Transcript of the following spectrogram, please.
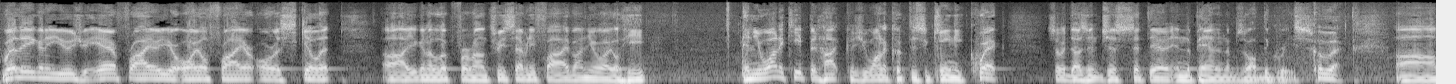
Whether you're going to use your air fryer, your oil fryer, or a skillet, uh, you're going to look for around 375 on your oil heat. And you want to keep it hot because you want to cook the zucchini quick so it doesn't just sit there in the pan and absorb the grease. Correct. Uh,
